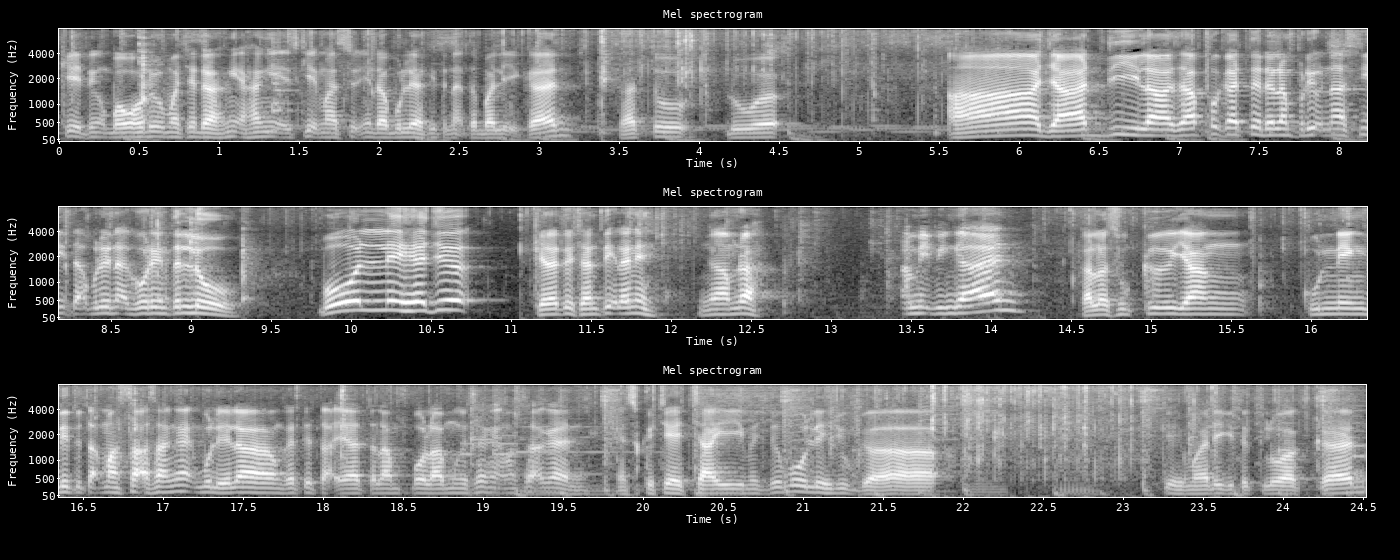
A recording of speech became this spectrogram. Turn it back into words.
Okay, tengok bawah dulu macam dah hangit-hangit sikit maksudnya dah boleh lah kita nak terbalikkan. Satu, dua. Ah, jadilah. Siapa kata dalam periuk nasi tak boleh nak goreng telur? Boleh aja. Okay lah tu cantik lah ni. Ngam dah. Ambil pinggan. Kalau suka yang kuning dia tu tak masak sangat boleh lah orang kata tak payah terlampau lama sangat masak kan? Yang suka cair-cair macam tu boleh juga. Ok mari kita keluarkan.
